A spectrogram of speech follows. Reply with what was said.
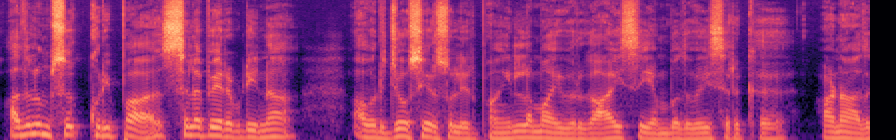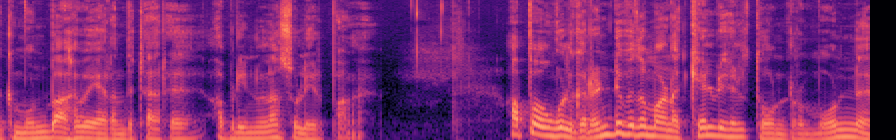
அதிலும் சு குறிப்பாக சில பேர் எப்படின்னா அவர் ஜோசியர் சொல்லியிருப்பாங்க இல்லைம்மா இவருக்கு ஆயுசு எண்பது வயசு இருக்குது ஆனால் அதுக்கு முன்பாகவே இறந்துட்டார். அப்படின்லாம் சொல்லியிருப்பாங்க. அப்போ உங்களுக்கு ரெண்டு விதமான கேள்விகள் தோன்றும். ஒன்று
